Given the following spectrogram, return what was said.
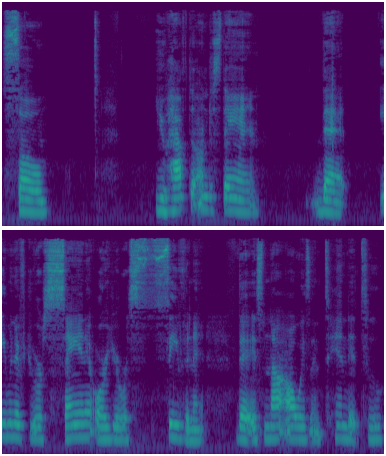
So you have to understand that even if you're saying it or you're receiving it, that it's not always intended to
